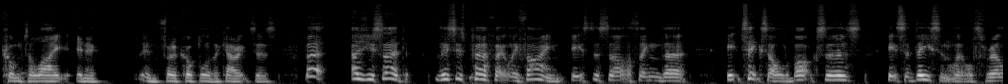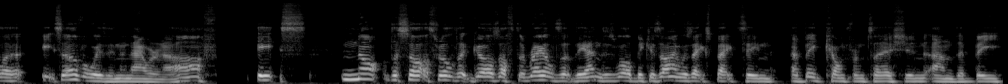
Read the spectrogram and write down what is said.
come to light in a in for a couple of the characters. But as you said, this is perfectly fine. It's the sort of thing that it ticks all the boxes. It's a decent little thriller. It's over within an hour and a half. It's not the sort of thrill that goes off the rails at the end as well, because I was expecting a big confrontation and there'd be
